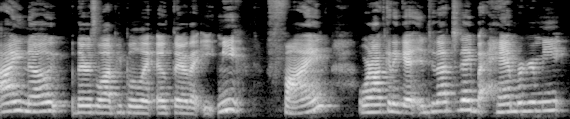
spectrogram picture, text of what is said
I know there's a lot of people like, out there that eat meat. Fine, we're not gonna get into that today. But hamburger meat,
